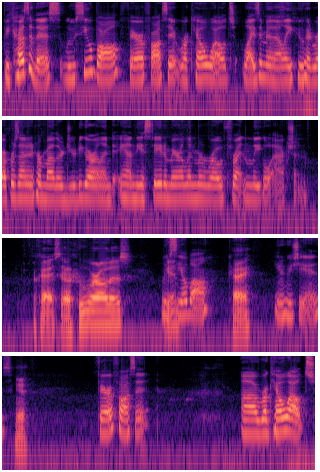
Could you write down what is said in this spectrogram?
Because of this, Lucille Ball, Farrah Fawcett, Raquel Welch, Liza Minnelli, who had represented her mother, Judy Garland, and the estate of Marilyn Monroe, threatened legal action. Okay, so who are all those? Again? Lucille Ball, Okay. you know who she is. Yeah. Farrah Fawcett, uh, Raquel Welch,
